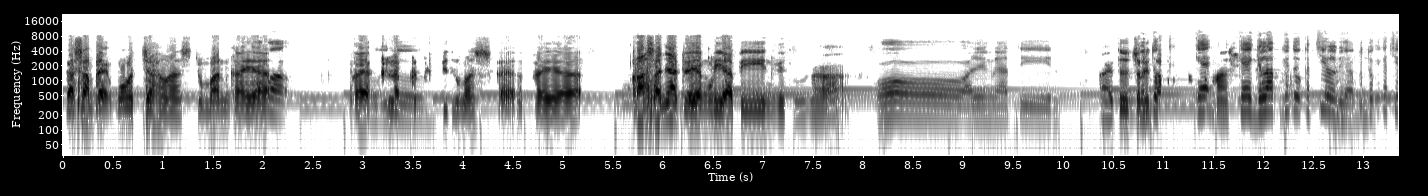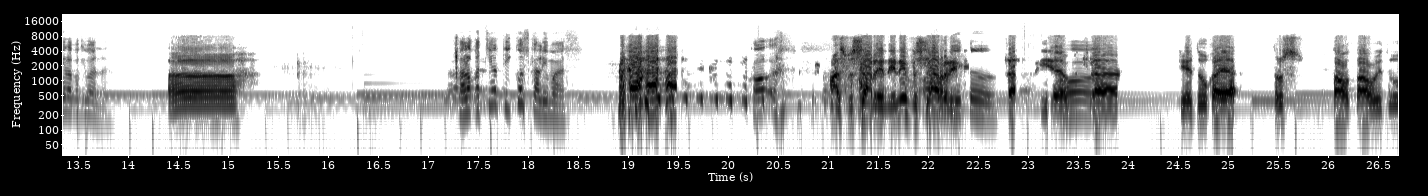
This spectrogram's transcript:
enggak sampai wajah mas, cuman kayak Oh, kayak oh, gelap gitu. gitu mas, kayak kayak rasanya ada yang liatin gitu. Nah, oh, ada yang liatin. nah itu cerita Bentuk kayak mas. kayak gelap gitu, kecil dia. Bentuknya kecil apa gimana? Eh, Kalau kecil tikus kali mas. Kok mas besar ini, ini besar oh, ini, gitu. besar, iya Oh. besar. Dia tuh kayak terus tahu-tahu itu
